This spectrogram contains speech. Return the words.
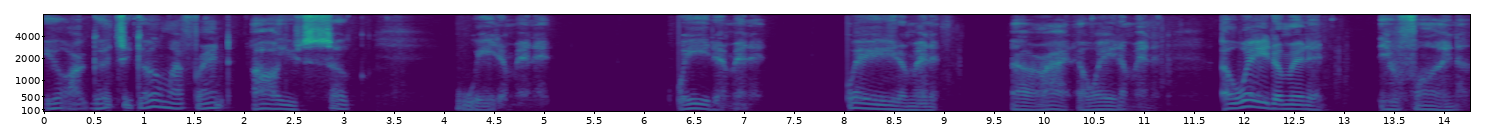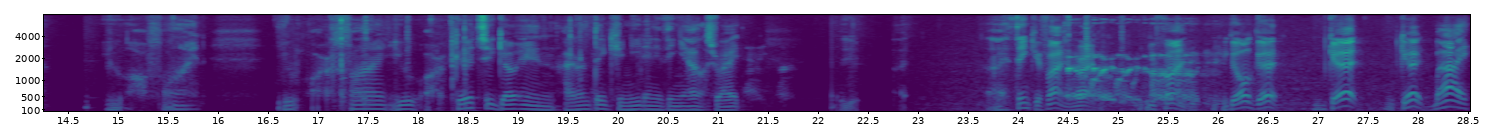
You are good to go, my friend. Oh, you so... Wait a minute. Wait a minute. Wait a minute. All right. Oh, wait a minute. Oh, wait a minute. You're fine. You are fine. You are fine. You are good to go in. I don't think you need anything else, right? I, think you're fine. All right. You're fine. You go good. Good. Good. Bye.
